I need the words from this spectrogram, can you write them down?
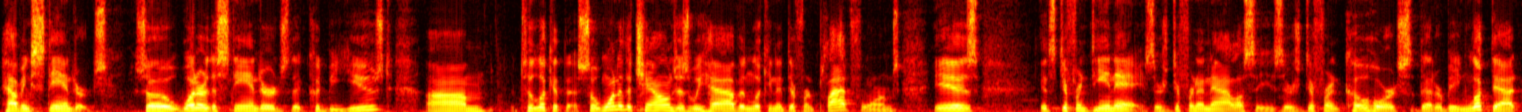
having standards. So what are the standards that could be used um, to look at this? So one of the challenges we have in looking at different platforms is it's different DNAs, there's different analyses, there's different cohorts that are being looked at.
